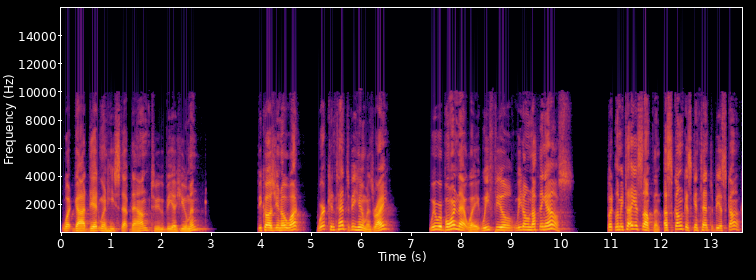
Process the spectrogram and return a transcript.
what God did when he stepped down to be a human. Because you know what? We're content to be humans, right? We were born that way. We feel we know nothing else. But let me tell you something a skunk is content to be a skunk,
